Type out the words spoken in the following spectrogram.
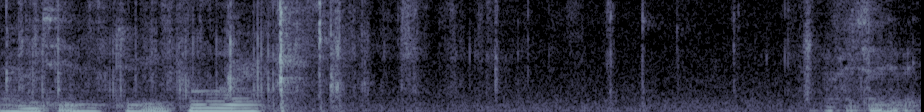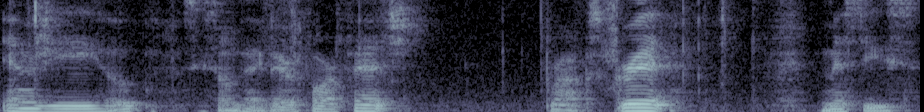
One, two, three, four. Alright, so we have energy. Oh, see something back there. Farfetch. Brock's Grit. Misty's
